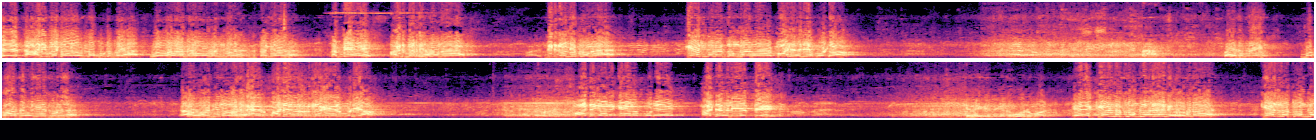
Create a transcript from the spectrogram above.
ஏய் அடிபட்டா உள்ள கூட்டு போயா? ஓ வாங்க, ஓ, கூட்டு போங்க. தம்பி அப்படி தள்ளி போங்க. இப்படி தள்ளி போங்க. கேட்ல தொங்காங்க மாடு வெளியே போட்டோம். வைரமணி இந்த மாட்டை வெளியே சொல்லுங்க மாட்டுக்காரர் கயிறு போடியா? மாட்டுக்காரர் கயிறு போடு மாட்டை வெளியேத்து. ஒரு மாடு. ஏ கேட்ல தொங்க கேட்ல தொங்க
